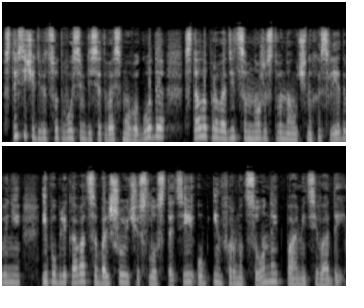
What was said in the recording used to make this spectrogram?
С 1988 года стало проводиться множество научных исследований и публиковаться большое число статей об информационной памяти воды.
